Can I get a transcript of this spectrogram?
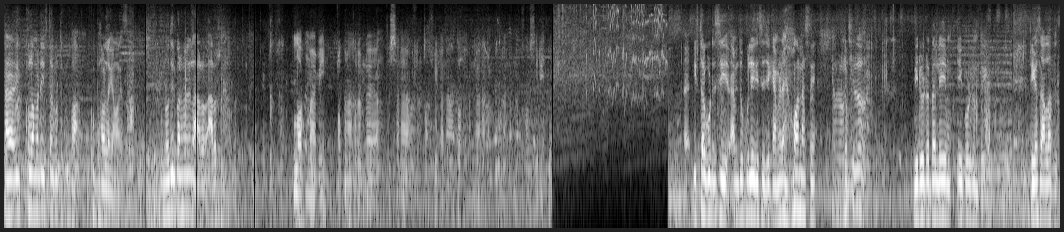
আর এই খোলা মাঠে ইফতার করতে খুব ভা- খুব ভালো লাগে আমার কাছে নদীর পার হলে আরো আরো সুন্দর اللهم امين ربنا ظلمنا انفسنا وان لم تغفر لنا وترحمنا لنكونن من الخاسرين ইফতার করতেছি আমি তো ভুলে গেছি যে ক্যামেরা অন আছে কেমন রং ছিল ভিডিওটা তাহলে এই পর্যন্তই ঠিক আছে আল্লাহ হাফিজ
